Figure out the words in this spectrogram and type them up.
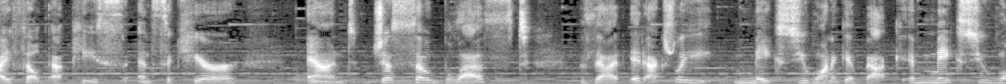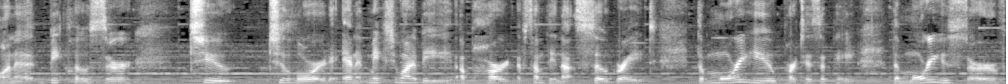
I felt at peace and secure and just so blessed that it actually makes you want to give back. It makes you want to be closer to to the Lord and it makes you want to be a part of something that's so great the more you participate, the more you serve,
